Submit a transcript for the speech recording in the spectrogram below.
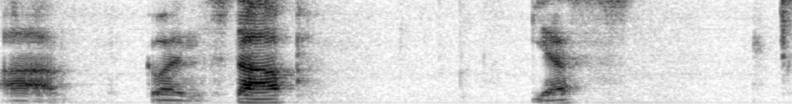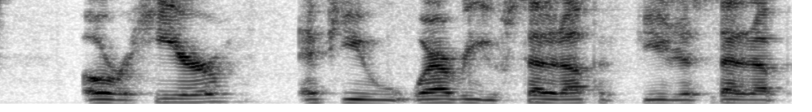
Uh, go ahead and stop. Yes. Over here, if you, wherever you set it up, if you just set it up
